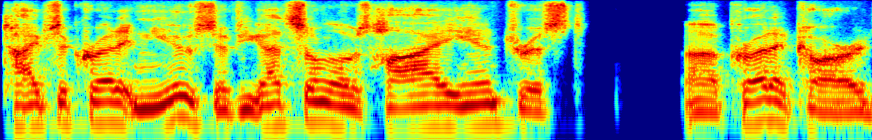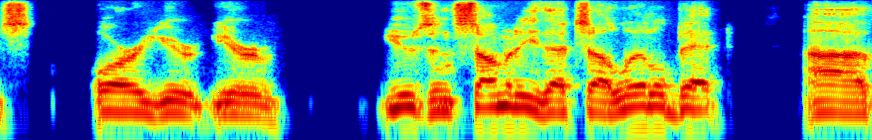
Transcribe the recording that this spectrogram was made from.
types of credit and use. If you got some of those high interest uh, credit cards, or you're you're using somebody that's a little bit uh,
